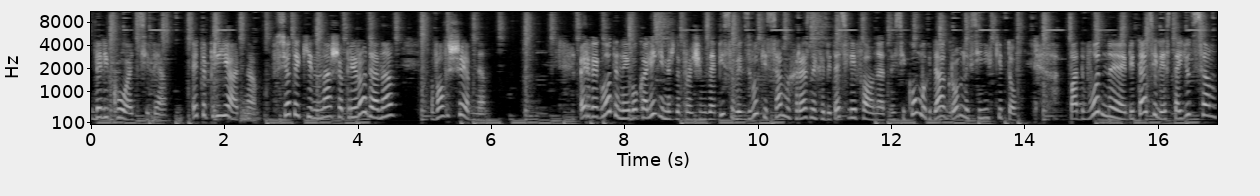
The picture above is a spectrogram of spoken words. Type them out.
далеко от тебя. Это приятно. Все-таки наша природа, она волшебна. Эрви Глотен и его коллеги, между прочим, записывают звуки самых разных обитателей фауны, от насекомых до огромных синих китов. Подводные обитатели остаются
